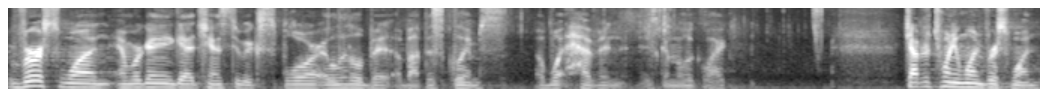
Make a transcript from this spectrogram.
verse 1, and we're going to get a chance to explore a little bit about this glimpse of what heaven is going to look like. Chapter 21, verse 1.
